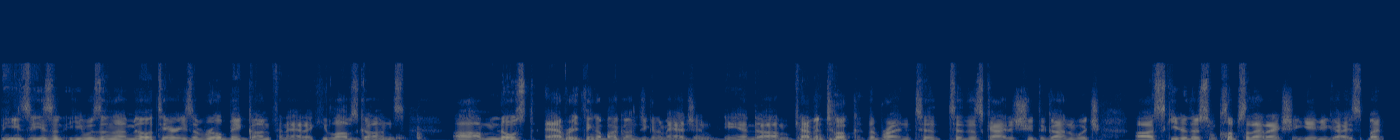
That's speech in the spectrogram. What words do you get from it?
he's he's in, he was in the military. He's a real big gun fanatic. He loves guns. Um, knows everything about guns you can imagine. And um, Kevin took the Brenton to to this guy to shoot the gun, which uh, Skeeter, there's some clips of that I actually gave you guys, but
